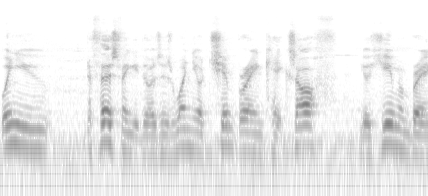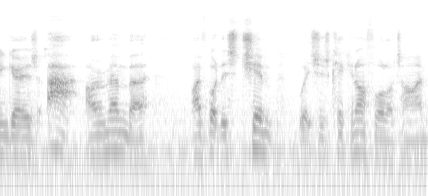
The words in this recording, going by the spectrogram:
when you the first thing it does is when your chimp brain kicks off, your human brain goes, ah, I remember, I've got this chimp which is kicking off all the time.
